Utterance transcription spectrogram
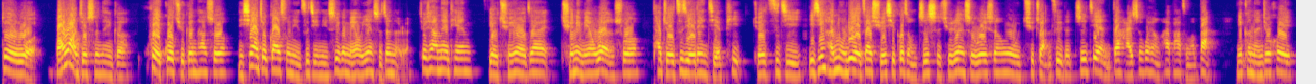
对我，往往就是那个会过去跟他说，你现在就告诉你自己，你是一个没有厌食症的人。就像那天有群友在群里面问说。他觉得自己有点洁癖，觉得自己已经很努力的在学习各种知识，去认识微生物，去转自己的支件，但还是会很害怕怎么办？你可能就会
